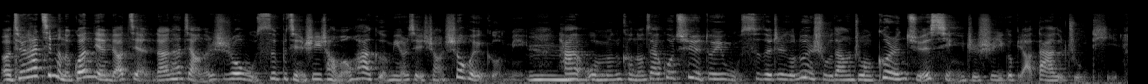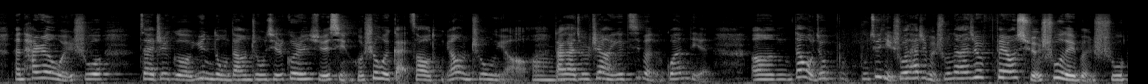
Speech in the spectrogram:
呃，其实他基本的观点比较简单，他讲的是说五四不仅是一场文化革命，而且是一场社会革命。嗯，他我们可能在过去对于五四的这个论述当中，个人觉醒一直是一个比较大的主题，但他认为说，在这个运动当中，其实个人觉醒和社会改造同样重要。大概就是这样一个基本的观点。嗯，但我就不不具体说他这本书，那它就是非常学术的一本书。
